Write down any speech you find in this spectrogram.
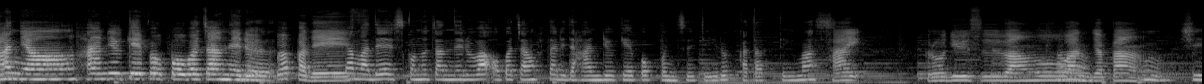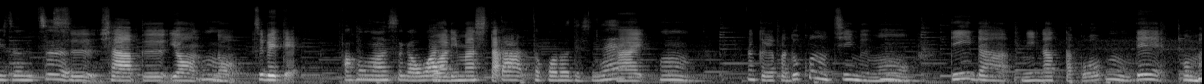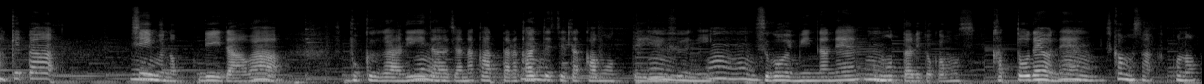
アンニョン韓流 K-POP おばチャンネルワッパです山ですこのチャンネルはおばちゃん二人で韓流 K-POP についてゆるく語っています、はい。プロデュース101ジャパンうん、シーズン22シャープ4のすべて。パフォーマンスが終わりました。ところですね、はい。うん。なんかやっぱどこのチームもリーダーになった子うん。でもう負けたチームのリーダーは僕がリーダーじゃなかったら勝ててたかもっていうふうにすごいみんなね、うん。思ったりとかも葛藤だよね、うん。しかもさこの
